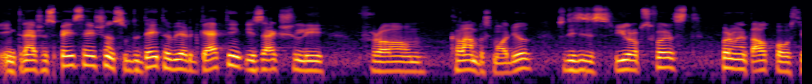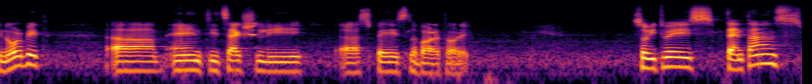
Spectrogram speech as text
International Space Station. So the data we are getting is actually from Columbus module. So this is Europe's first permanent outpost in orbit, uh, and it's actually a space laboratory. So it weighs 10 tons,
